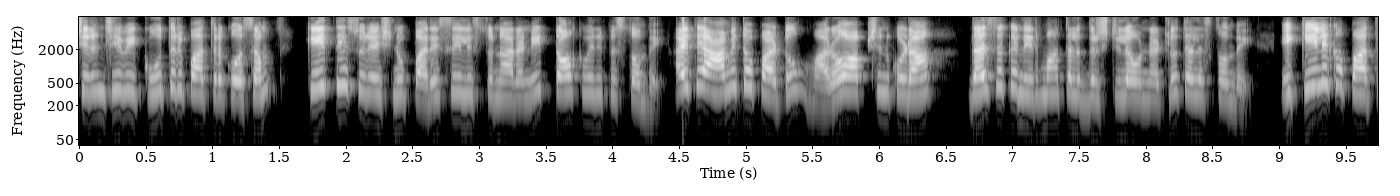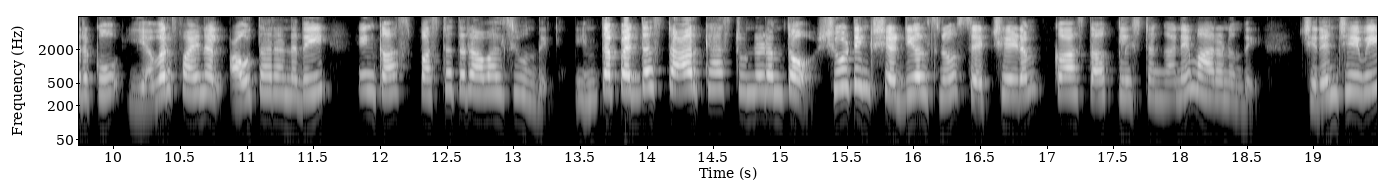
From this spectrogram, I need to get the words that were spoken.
చిరంజీవి కూతురు పాత్ర కోసం కీర్తి సురేష్ను పరిశీలిస్తున్నారని టాక్ వినిపిస్తోంది. అయితే ఆమెతో పాటు మరో ఆప్షన్ కూడా దర్శక నిర్మాతల దృష్టిలో ఉన్నట్లు తెలుస్తోంది. ఈ కీలక పాత్రకు ఎవరు ఫైనల్ అవుతారన్నది ఇంకా స్పష్టత రావాల్సి ఉంది. ఇంత పెద్ద స్టార్ క్యాస్ట్ ఉండడంతో షూటింగ్ షెడ్యూల్స్ను సెట్ చేయడం కాస్త క్లిష్టంగానే మారనుంది. చిరంజీవి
